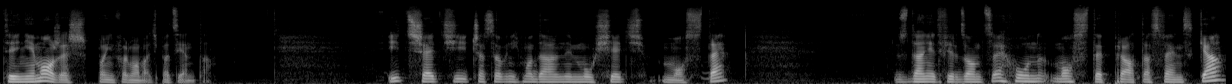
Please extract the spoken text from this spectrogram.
Ty nie możesz poinformować pacjenta. I trzeci czasownik modalny musieć, moste. Zdanie twierdzące hun moste prata svenska.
